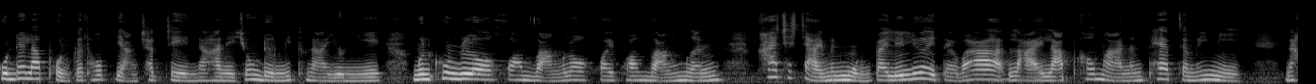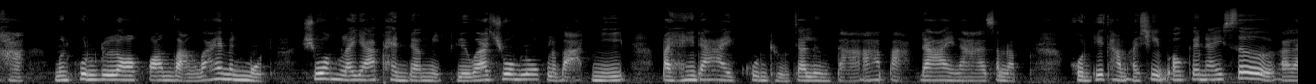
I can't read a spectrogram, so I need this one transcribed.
คุณได้รับผลกระทบอย่างชัดเจนนะคะในช่วงเดือนมิถุนายนนี้ เหมือนคุณรอความหวังรอคอยความหวังเหมือน ค่าใช้จ่ายมันหมุนไปเรื่อยๆ แต่ว่ารายรับเข้ามานั้นแทบจะไม่มีนะคะ เหมือนคุณรอความหวังว่าให้มันหมดช่วงระยะแพนดมิก หรือว่าช่วงโรคระบาดนี้ไปให้ได้คุณถึงจะลืมตาอ้าปากได้นะคะสำหรับคนที่ทำอาชีพ organizer อะไร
